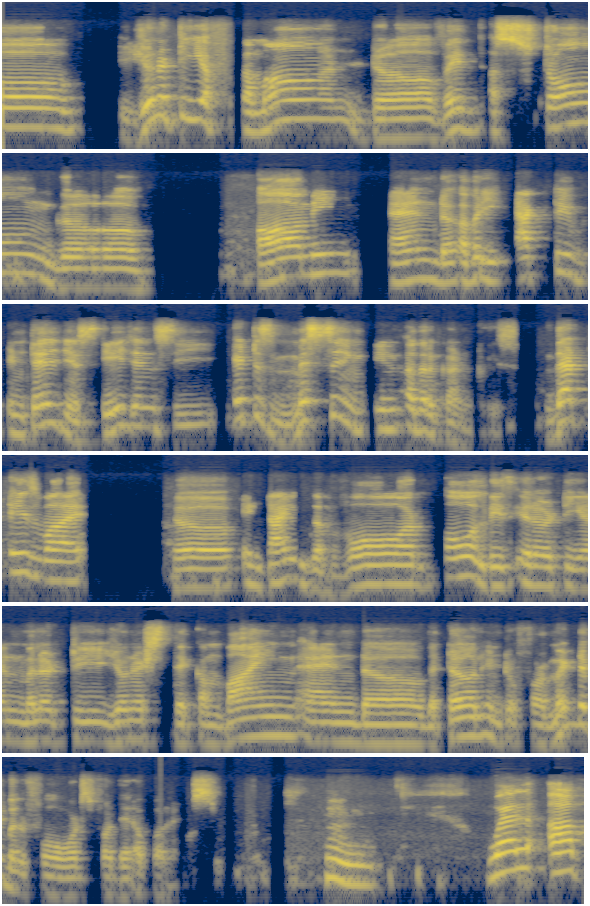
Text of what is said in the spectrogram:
uh, unity of command uh, with a strong uh, army and a very active intelligence agency, it is missing in other countries. That is why, uh, in times of war, all these Eritrean military units they combine and uh, they turn into formidable force for their opponents. Hmm. Well, uh,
